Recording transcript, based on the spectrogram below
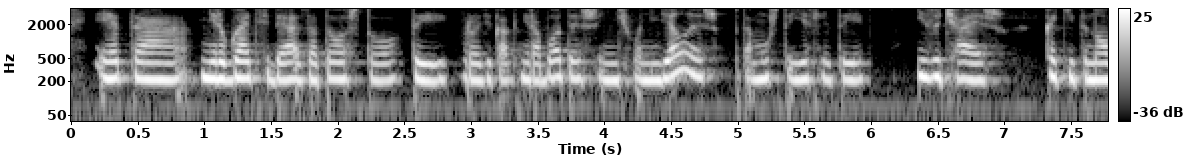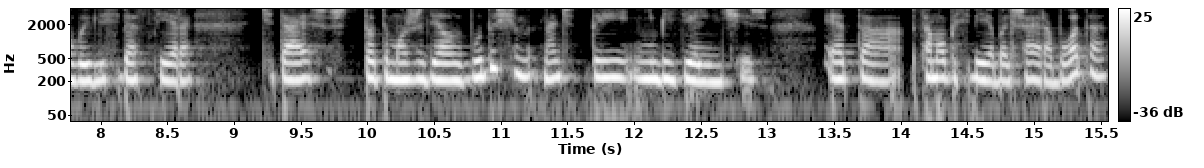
— это не ругать себя за то, что ты вроде как не работаешь и ничего не делаешь, потому что если ты изучаешь какие-то новые для себя сферы, читаешь, что ты можешь делать в будущем, значит, ты не бездельничаешь. Это само по себе большая работа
